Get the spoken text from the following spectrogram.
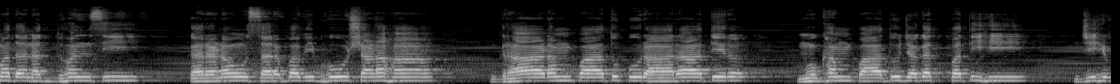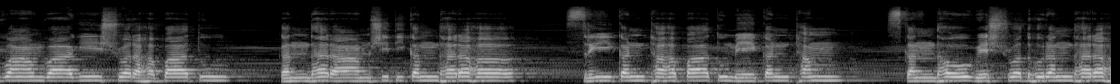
मदनध्वंसी कर्णौ सर्पविभूषणः घ्राणं पातु पुरारातिर्मुखं पातु जगत्पतिः। जिह्वां वागीश्वरः पातु कन्धरांशितिकन्धरः श्रीकण्ठः पातु मे कण्ठं स्कन्धौ विश्वधुरन्धरः।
